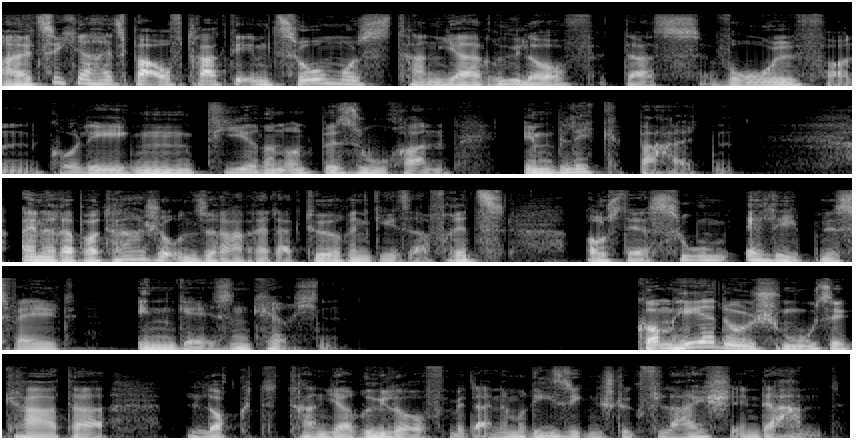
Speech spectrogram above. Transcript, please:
als Sicherheitsbeauftragte im Zoo muss Tanja Rühloff das Wohl von Kollegen, Tieren und Besuchern im Blick behalten. Eine Reportage unserer Redakteurin Gesa Fritz aus der Zoom-Erlebniswelt in Gelsenkirchen. Komm her, du Schmusekater, lockt Tanja Rühloff mit einem riesigen Stück Fleisch in der Hand.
